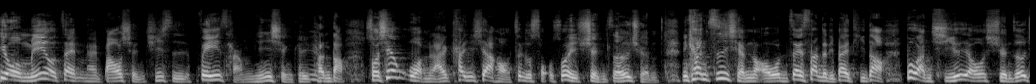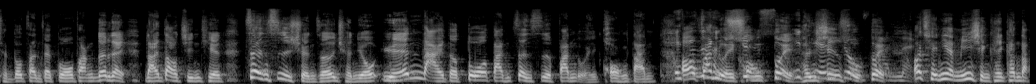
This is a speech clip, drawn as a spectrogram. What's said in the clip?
有没有在买保险，其实非常明显可以看到。首先我们来看一下哈，这个所所谓选择权，你看之前呢，我们在上个礼拜提到，不管企业有选择权都站在多方，对不对？来到今天，正式选择权由原来的多单正式翻为空单，而翻为空，对，很迅速，对，而且你也明显可以看到，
